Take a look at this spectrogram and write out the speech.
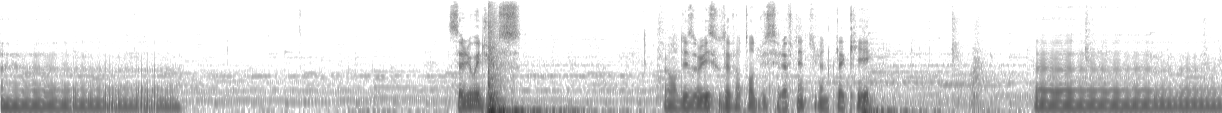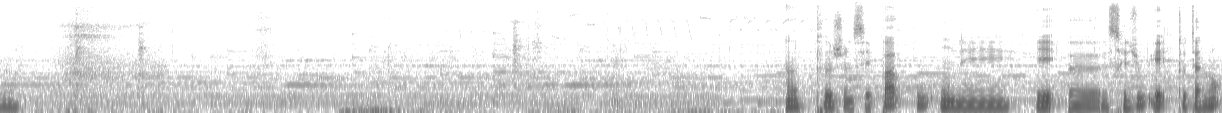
Euh... Salut Wedjus. Alors désolé si vous avez entendu, c'est la fenêtre qui vient de claquer. Euh, Hop, je ne sais pas où on est. Et euh, est totalement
